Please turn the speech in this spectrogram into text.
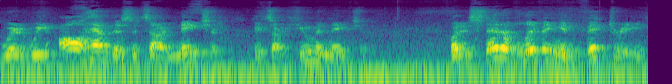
where we all have this, it's our nature, it's our human nature. But instead of living in victory,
